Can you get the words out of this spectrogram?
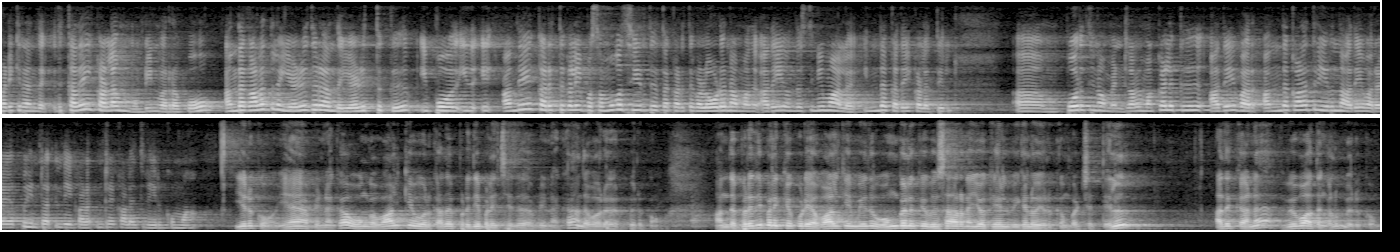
படிக்கிற அந்த இது கதை களம் அப்படின்னு வர்றப்போ அந்த காலத்தில் எழுதுகிற அந்த எழுத்துக்கு இப்போ இது அதே கருத்துக்களை இப்போ சமூக சீர்திருத்த கருத்துக்களோடு நம்ம அதே வந்து சினிமாவில் இந்த கதை களத்தில் பொருத்தினோம் என்றால் மக்களுக்கு அதே வர அந்த காலத்தில் இருந்த அதே வரவேற்பு இன்ற இன்றைய கால இன்றைய காலத்தில் இருக்குமா? இருக்கும். ஏன் அப்படின்னாக்கா உங்கள் வாழ்க்கையை ஒரு கதை பிரதிபலிச்சது அப்படின்னாக்கா அந்த வரவேற்பு இருக்கும். அந்த பிரதிபலிக்கக்கூடிய வாழ்க்கை மீது உங்களுக்கு விசாரணையோ கேள்விகளோ இருக்கும் பட்சத்தில் அதுக்கான விவாதங்களும் இருக்கும்.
